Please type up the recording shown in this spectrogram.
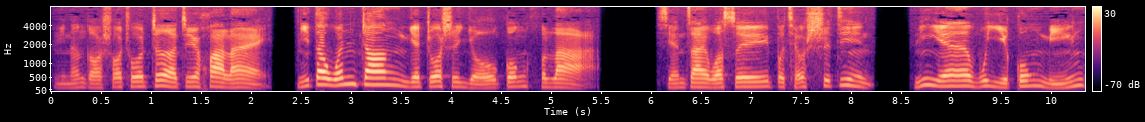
你能够说出这句话来，你的文章也着实有功夫啦。现在我虽不求仕进，你也无以功名。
